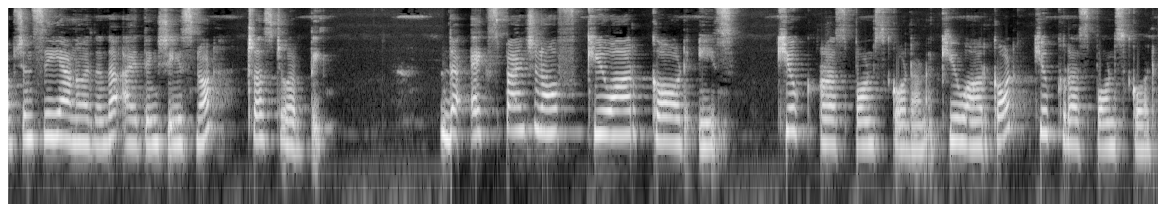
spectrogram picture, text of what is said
option C ആണ് വരുന്നത്. I think she is not trustworthy the expansion of Q R code is quick response കോഡാണ് Q R code quick response code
